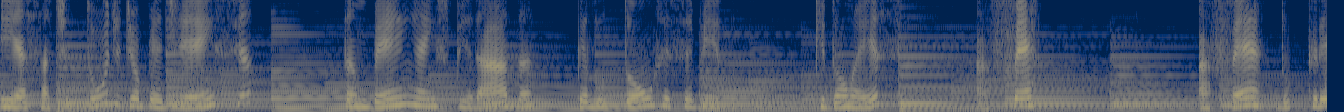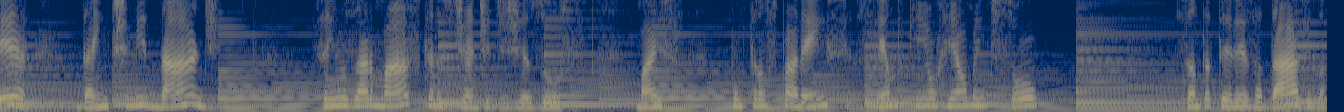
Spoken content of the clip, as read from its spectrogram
E essa atitude de obediência também é inspirada pelo dom recebido. Que dom é esse? A fé. A fé do crer, da intimidade, sem usar máscaras diante de Jesus, mas com transparência, sendo quem eu realmente sou. Santa Teresa d'Ávila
